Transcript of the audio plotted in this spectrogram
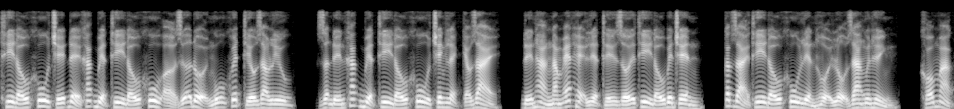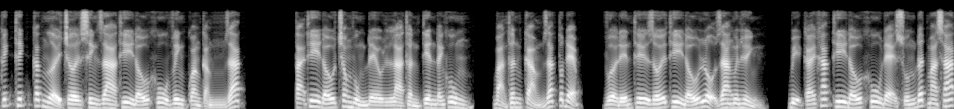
thi đấu khu chế để khác biệt thi đấu khu ở giữa đội ngũ khuyết thiếu giao lưu, dẫn đến khác biệt thi đấu khu chênh lệch kéo dài, đến hàng năm S hệ liệt thế giới thi đấu bên trên, các giải thi đấu khu liền hội lộ ra nguyên hình, khó mà kích thích các người chơi sinh ra thi đấu khu vinh quang cảm giác. Tại thi đấu trong vùng đều là thần tiên đánh khung, bản thân cảm giác tốt đẹp, vừa đến thế giới thi đấu lộ ra nguyên hình, bị cái khác thi đấu khu đè xuống đất ma sát,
